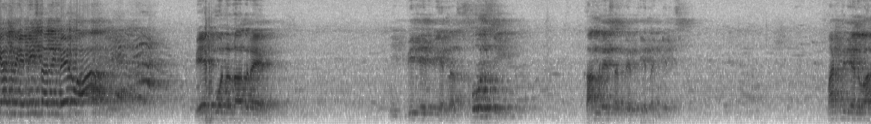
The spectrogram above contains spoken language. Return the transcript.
ಅಲ್ಪಸಂಖ್ಯಾತರಿಗೆ ಮೀಸಲಾತಿ ಬೇಡುವ? ಬೇಕು ಅನ್ನೋದಾದರೆ ಈ ಬಿಜೆಪಿಯನ್ನ ಸೋಲಿಸಿ ಕಾಂಗ್ರೆಸ್ ಅಭ್ಯರ್ಥಿಯನ್ನ ಗೆಲ್ಲಿಸಿ ಮಾಡ್ತೀರಿ ಅಲ್ವಾ?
